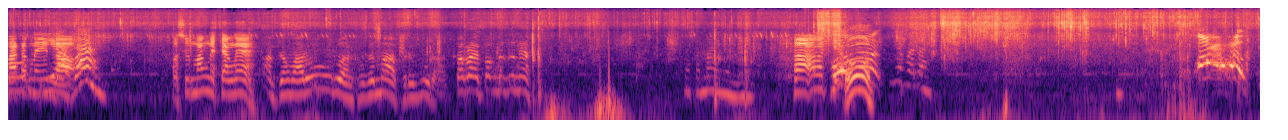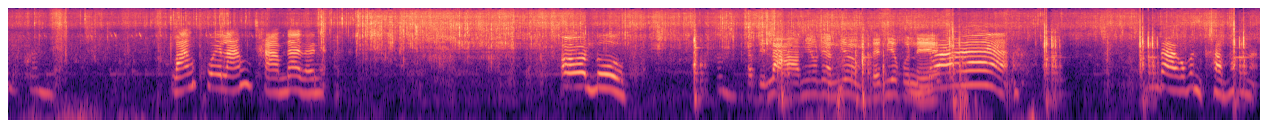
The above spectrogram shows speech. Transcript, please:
บ้างเอาชุดมั้งในจังเนี่ยอ่ำจังหวะรู้ด่วนเขาขึ้นมาพริบูระปักไรปักดึกเนี่ยมกันแน่ยังฮ่าโอ้ล้างถ้วยล้างชามได้แล้วเนี่ย อ๋อดู ขับติลาเมียวเนี่ยเมียวแต่เมียวคนนี้ด่าด่าก็เป็นคำน่ะ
